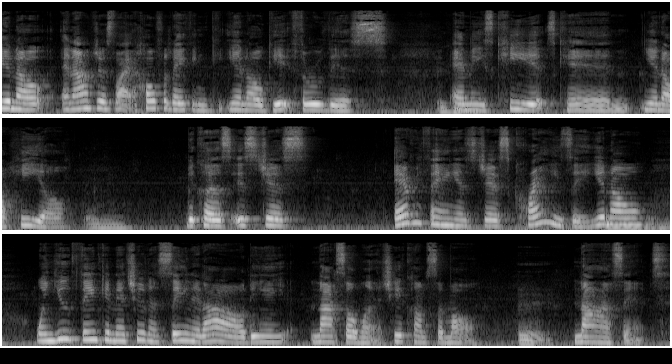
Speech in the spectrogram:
you know, and I'm just like, hopefully they can, you know, get through this, mm-hmm. and these kids can, you know, heal, mm-hmm. because it's just everything is just crazy, you know. Mm-hmm. When you thinking that you done seen it all, then not so much. Here comes some more mm. nonsense.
